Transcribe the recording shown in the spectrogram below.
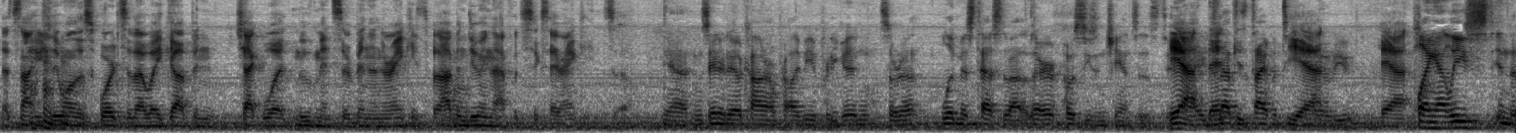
That's not usually one of the sports that I wake up and check what movements there have been in the rankings. But I've been doing that for the six A rankings. So Yeah, and Sandra Day O'Connor will probably be a pretty good sort of litmus test about their postseason chances. Too, Yeah, right? that- that's the type of team yeah. that would be yeah. playing at least in the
